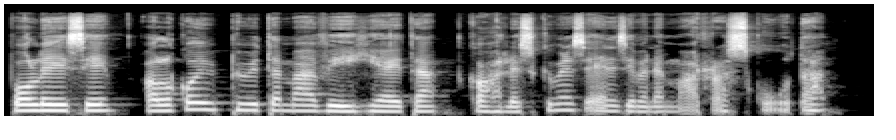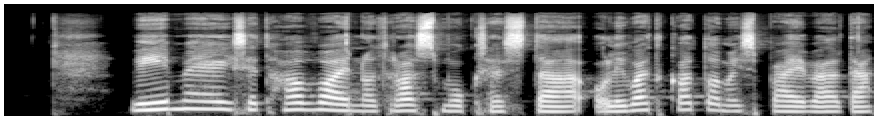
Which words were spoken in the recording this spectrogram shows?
Poliisi alkoi pyytämään vihjeitä 21. marraskuuta. Viimeiset havainnot Rasmuksesta olivat katomispäivältä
